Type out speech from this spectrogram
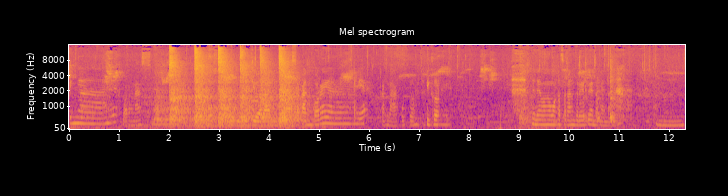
angkringan ya warung nasi. Juga jualan masakan Korea ya karena aku pulang dari Korea. Dan emang masakan Korea itu enak-enak. Hmm,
